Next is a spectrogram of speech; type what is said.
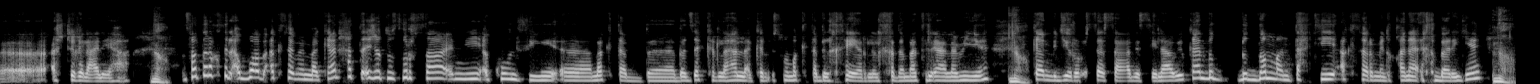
آه، أشتغل عليها نعم. فطرقت الأبواب أكثر من مكان حتى اجت الفرصه إني أكون في آه، مكتب بتذكر لهلا كان اسمه مكتب الخير للخدمات الإعلامية نعم. كان بديره الأستاذ سعد السلاوي وكان بتضمن تحتيه أكثر من قناة إخبارية نعم.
